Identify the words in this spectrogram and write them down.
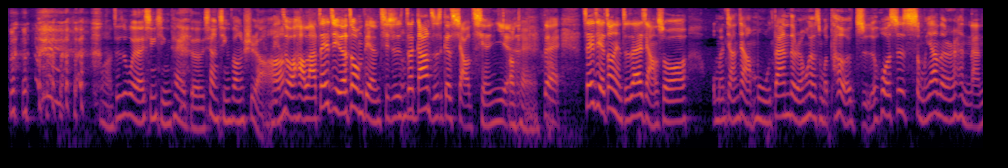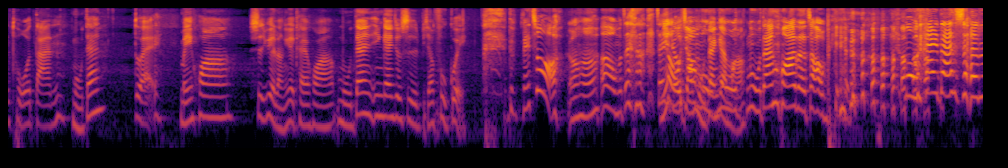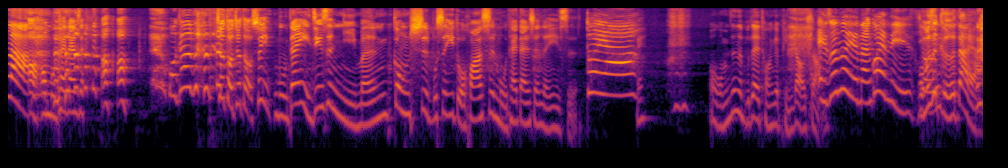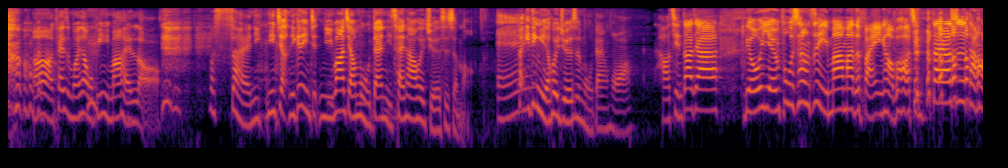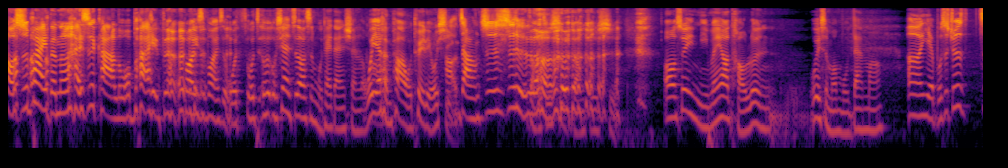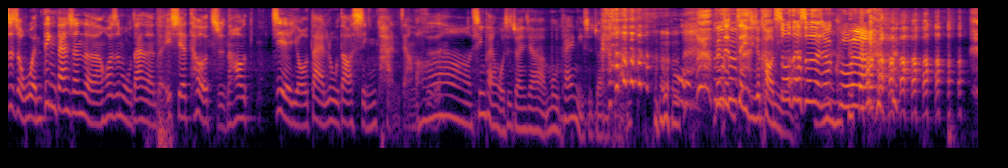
哇，这是未来新形态的相亲方式啊！没错，好啦，这一集的重点其实这刚刚只是个小前言。OK，对，这一集的重点只是在讲说。我们讲讲牡丹的人会有什么特质，或者是什么样的人很难脱单？牡丹，对，梅花是越冷越开花，牡丹应该就是比较富贵。对，没错。嗯哼，嗯，我们在这，你要我讲牡丹干嘛？牡丹花的照片，母胎单身啦。哦哦，母胎单身。哦哦，我刚刚就走就走，所以牡丹已经是你们共事，不是一朵花，是母胎单身的意思。对呀、啊。欸哦，我们真的不在同一个频道上。哎、欸，真的也难怪你。我们是隔代啊！啊，开什么玩笑？我比你妈还老。哇塞，你你讲，你跟你你妈讲牡丹，你猜她会觉得是什么？哎、欸，她一定也会觉得是牡丹花。好，请大家留言附上自己妈妈的反应，好不好？请大家是唐老师派的呢，还是卡罗派的？不好意思，不好意思，我我我我现在知道是母胎单身了，我也很怕我退流行。长知识了，长知识，长知识。哦，所以你们要讨论为什么牡丹吗？呃，也不是，就是这种稳定单身的人，或是牡丹人的一些特质，然后借由带入到星盘这样子。哦，星盘我是专家，母胎你是专家，那就这一集就靠你了。说着说着就哭了。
